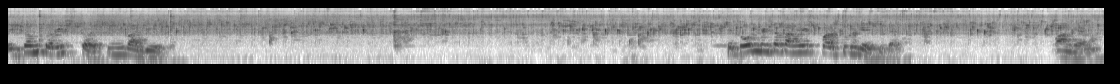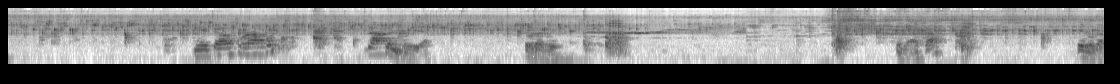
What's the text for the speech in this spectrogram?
एकदम चविष्ट अशी ही भाजी होते. ते दोन मिनटं चांगली परतून घ्यायची त्याला वांग्याला. याच्यावर थोडा आपण झाकण ठेवूया. थोडा वेळ. चला आता. हे बघा.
